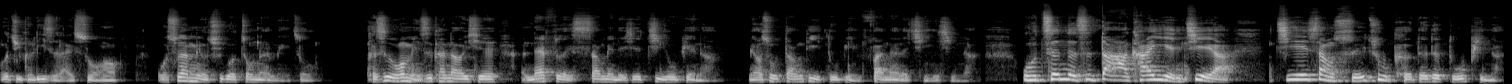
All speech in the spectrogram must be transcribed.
我举个例子来说哦，我虽然没有去过中南美洲，可是我每次看到一些 Netflix 上面的一些纪录片啊。描述当地毒品泛滥的情形啊，我真的是大开眼界啊！街上随处可得的毒品啊，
